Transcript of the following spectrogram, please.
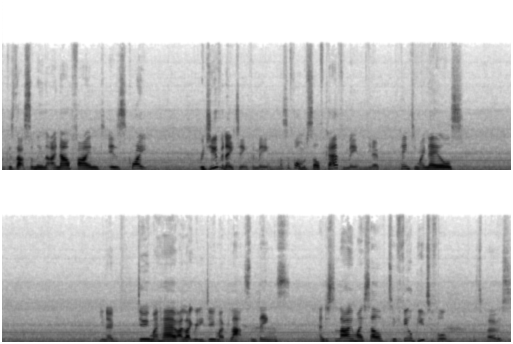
Because that's something that I now find is quite rejuvenating for me. That's a form of self-care for me, you know, painting my nails, you know, doing my hair. I like really doing my plaits and things and just allowing myself to feel beautiful, I suppose.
